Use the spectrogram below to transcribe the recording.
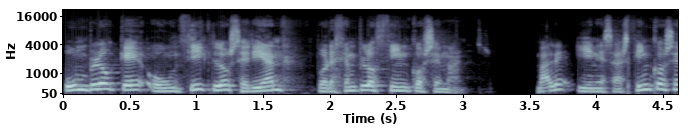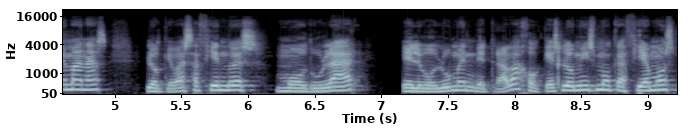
un bloque o un ciclo serían, por ejemplo, cinco semanas. ¿Vale? Y en esas cinco semanas lo que vas haciendo es modular el volumen de trabajo, que es lo mismo que hacíamos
